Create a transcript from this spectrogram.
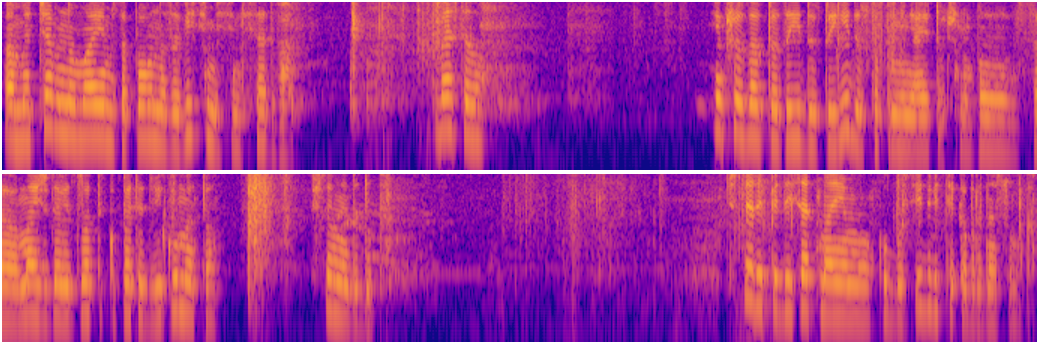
А ми чемно маємо заповно за 8,82. Весело. Якщо завтра заїду в той лідер, то поміняю точно, бо за майже 9 злотих купити дві гуми, то пішли вони до дупи. 4,50 маємо кубусі. Дивіться, яка брудна сумка.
